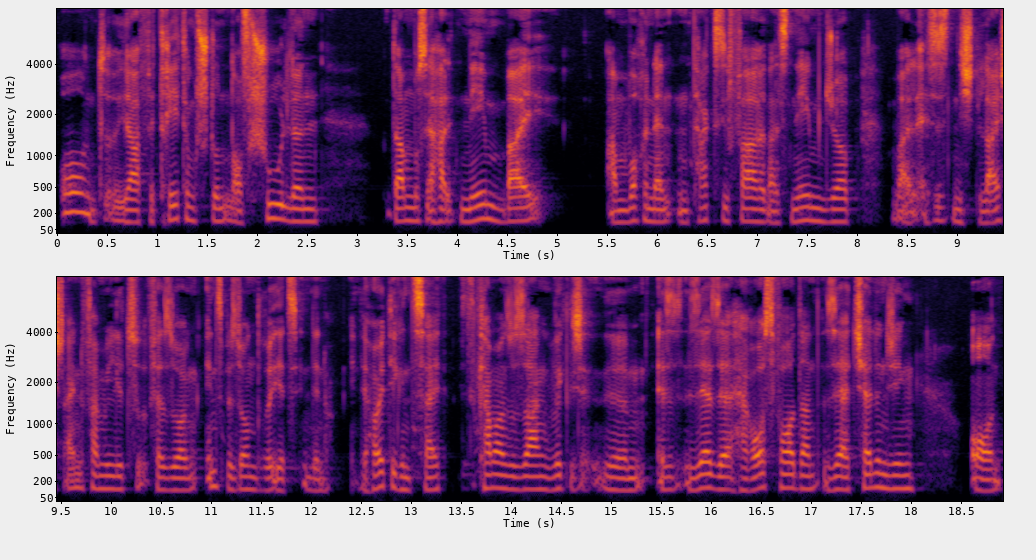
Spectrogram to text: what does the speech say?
und ja, Vertretungsstunden auf Schulen. Da muss er halt nebenbei am Wochenenden Taxi fahren als Nebenjob, weil es ist nicht leicht, eine Familie zu versorgen, insbesondere jetzt in, den, in der heutigen Zeit, kann man so sagen, wirklich, ähm, es ist sehr, sehr herausfordernd, sehr challenging und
